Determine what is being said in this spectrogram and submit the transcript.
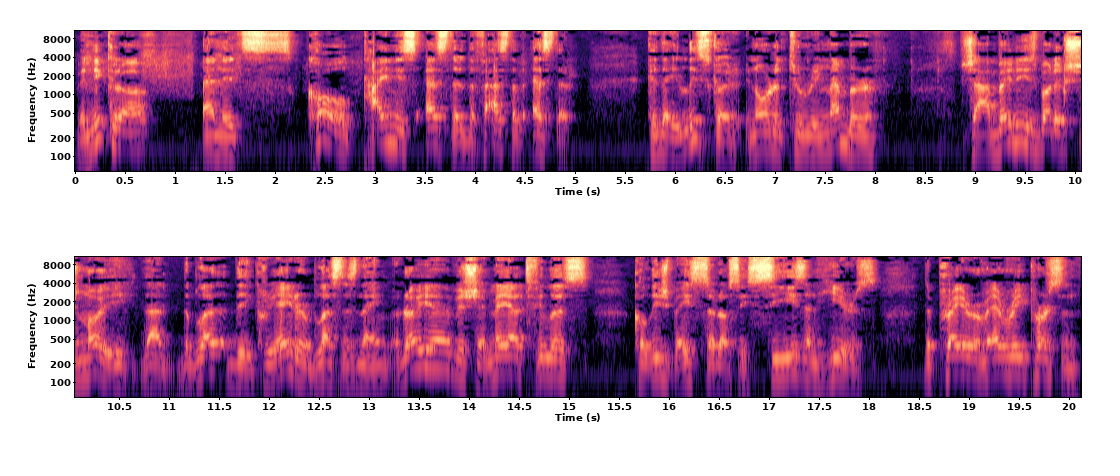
V'nikra, and it's called Tainis Esther, the fast of Esther. Kedei Liskor, in order to remember Sha'abedi is Baruch Shemoi, that the the Creator blessed His name. Roya v'Shemeya Tfilis Kolish Beis Sarosi sees and hears the prayer of every person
